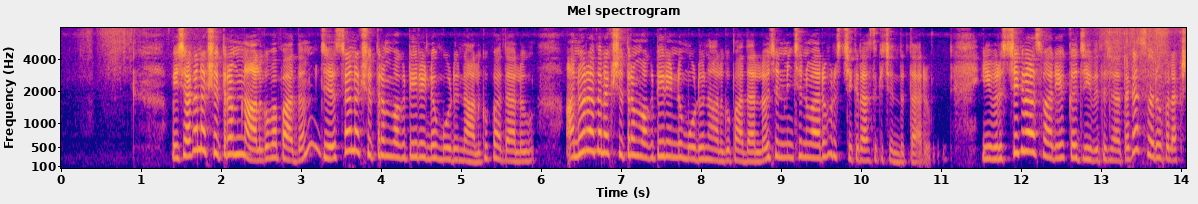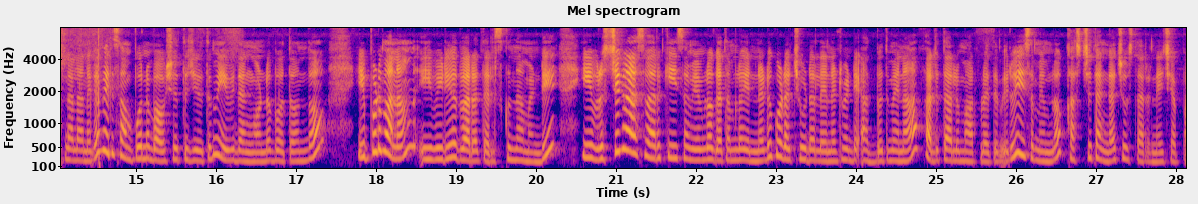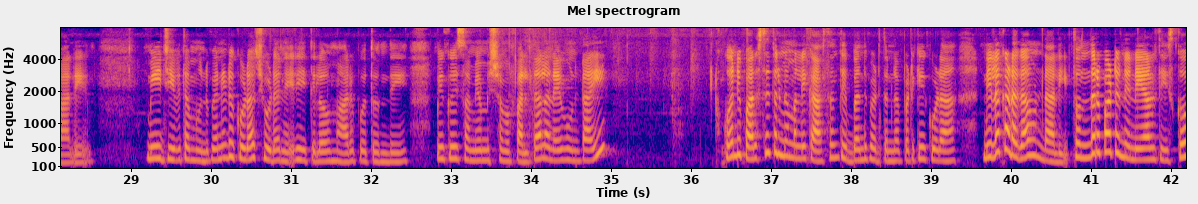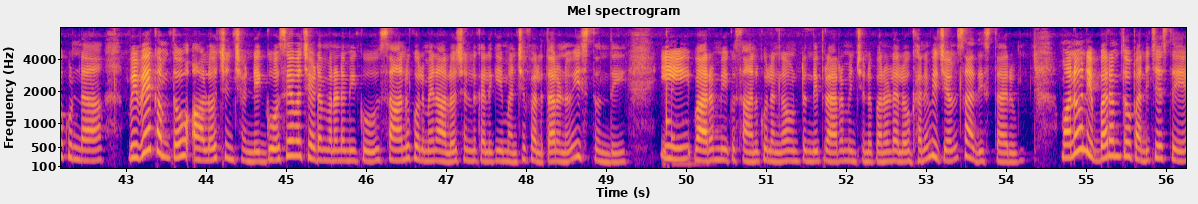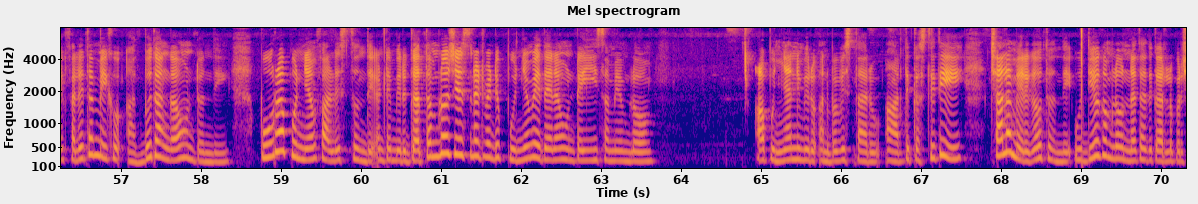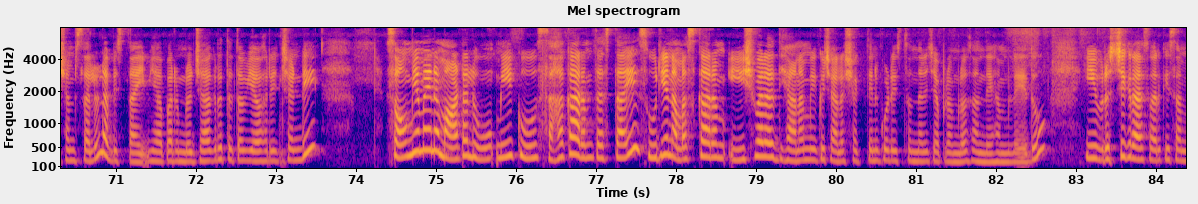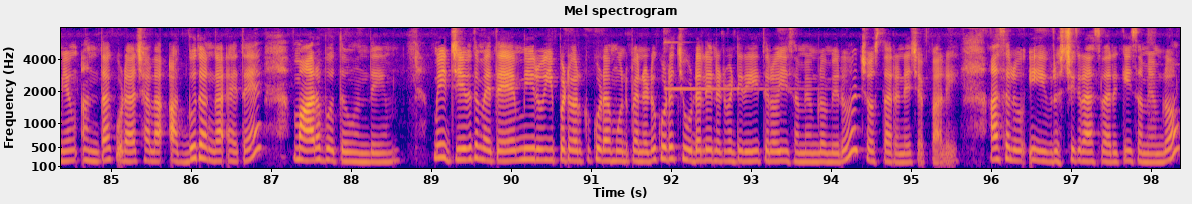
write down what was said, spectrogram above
విశాఖ నక్షత్రం నాలుగవ పాదం జ్యేష్ఠ నక్షత్రం ఒకటి రెండు మూడు నాలుగు పాదాలు. అనురాధ నక్షత్రం ఒకటి రెండు మూడు నాలుగు పాదాల్లో జన్మించిన వారు వృశ్చిక రాశికి చెందుతారు. ఈ వృశ్చిక రాశి వారి యొక్క జీవిత జాతక స్వరూప లక్షణాలు అనగా వీరి సంపూర్ణ భవిష్యత్తు జీవితం ఏ విధంగా ఉండబోతోందో ఇప్పుడు మనం ఈ వీడియో ద్వారా తెలుసుకుందామండి. ఈ వృశ్చిక రాశి వారికి ఈ సమయంలో గతంలో ఎన్నడూ కూడా చూడలేనటువంటి అద్భుతమైన ఫలితాలు మార్పులు అయితే మీరు ఈ సమయంలో ఖచ్చితంగా చూస్తారనే చెప్పాలి. మీ జీవితం మునుపెనుడు కూడా చూడని రీతిలో మారిపోతుంది. మీకు ఈ సమయం మిశ్రమ ఫలితాలు అనేవి ఉంటాయి. కొన్ని పరిస్థితులు మిమ్మల్ని కాస్తంత ఇబ్బంది పెడుతున్నప్పటికీ కూడా నిలకడగా ఉండాలి. తొందరపాటు నిర్ణయాలు తీసుకోకుండా వివేకంతో ఆలోచించండి. గోసేవ చేయడం వలన మీకు సానుకూలమైన ఆలోచనలు కలిగి మంచి ఫలితాలను ఇస్తుంది. ఈ వారం మీకు సానుకూలంగా ఉంటుంది. ప్రారంభించిన పనులలో ఘన విజయం సాధిస్తారు. మనో నిబ్బరంతో పనిచేస్తే ఫలితం మీకు అద్భుతంగా ఉంటుంది. పూర్వపుణ్యం ఫలిస్తుంది. అంటే మీరు గతంలో చేసినటువంటి పుణ్యం ఏదైనా ఉంటే ఈ సమయంలో ఆ పుణ్యాన్ని మీరు అనుభవిస్తారు. ఆర్థిక స్థితి చాలా మెరుగవుతుంది. ఉద్యోగంలో ఉన్నతాధికారుల ప్రశంసలు లభిస్తాయి. వ్యాపారంలో జాగ్రత్తతో వ్యవహరించండి. సౌమ్యమైన మాటలు మీకు సహకారం తెస్తాయి. సూర్య నమస్కారం ఈశ్వర ధ్యానం మీకు చాలా శక్తిని కూడా ఇస్తుందని చెప్పడంలో సందేహం లేదు. ఈ వృశ్చిక రాశి వారికి సమయం అంతా కూడా చాలా అద్భుతంగా అయితే మారబోతూ ఉంది. మీ జీవితం అయితే మీరు ఇప్పటి వరకు కూడా మునిపెన్నడు కూడా చూడలేనటువంటి రీతిలో ఈ సమయంలో మీరు చూస్తారనే చెప్పాలి. అసలు ఈ వృశ్చిక రాశి వారికి ఈ సమయంలో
